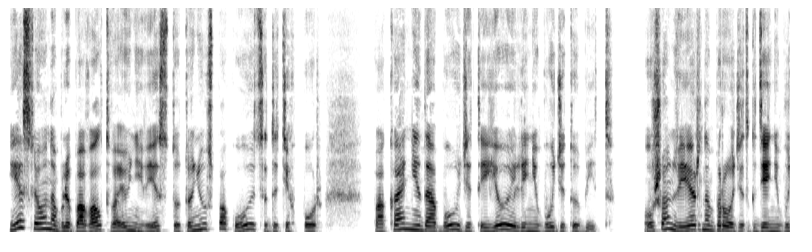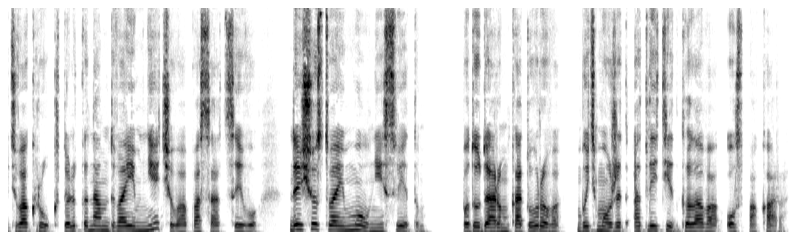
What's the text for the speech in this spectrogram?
Если он облюбовал твою невесту, то не успокоится до тех пор, пока не добудет ее или не будет убит. Уж он верно бродит где-нибудь вокруг, только нам двоим нечего опасаться его, да еще с твоим молнией светом, под ударом которого, быть может, отлетит голова Оспакара.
